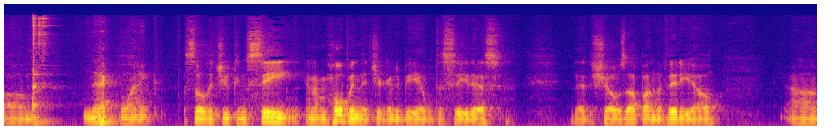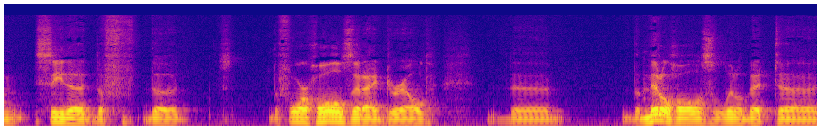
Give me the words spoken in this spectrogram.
um, neck blank so that you can see, and I'm hoping that you're going to be able to see this, that it shows up on the video. Um, see the, the the the four holes that I drilled, the the middle hole's a little bit uh,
